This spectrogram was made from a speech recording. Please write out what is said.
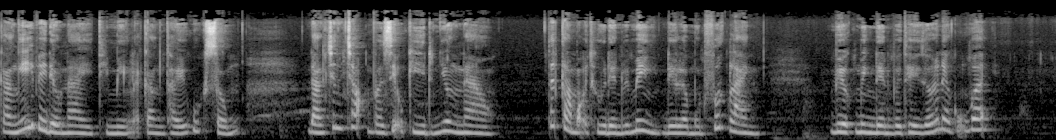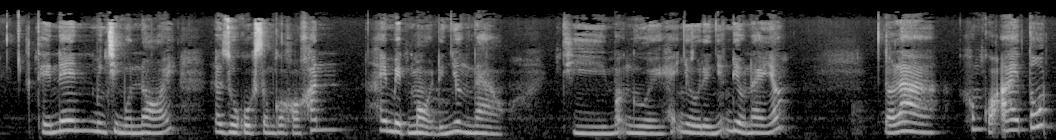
Càng nghĩ về điều này thì mình lại càng thấy cuộc sống đáng trân trọng và diệu kỳ đến nhường nào. Tất cả mọi thứ đến với mình đều là một phước lành việc mình đến với thế giới này cũng vậy thế nên mình chỉ muốn nói là dù cuộc sống có khó khăn hay mệt mỏi đến nhường nào, thì mọi người hãy nhớ đến những điều này nhé đó là không có ai tốt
